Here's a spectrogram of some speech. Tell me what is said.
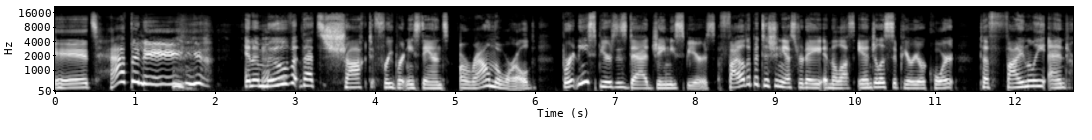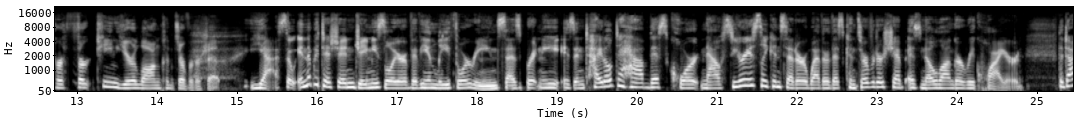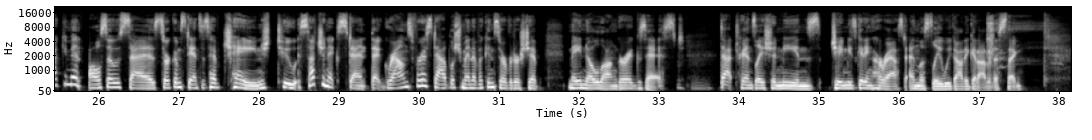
It's happening. In a move that's shocked Free Britney stands around the world, Britney Spears' dad, Jamie Spears, filed a petition yesterday in the Los Angeles Superior Court to finally end her 13 year long conservatorship. Yeah. So in the petition, Jamie's lawyer, Vivian Lee Thoreen, says Britney is entitled to have this court now seriously consider whether this conservatorship is no longer required. The document also says circumstances have changed to such an extent that grounds for establishment of a conservatorship may no longer exist. Mm-hmm. That translation means Jamie's getting harassed endlessly. We got to get out of this thing.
